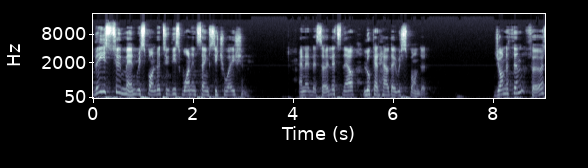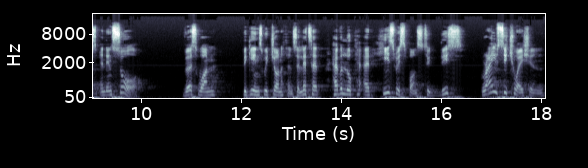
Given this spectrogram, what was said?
these two men responded to this one and same situation. And so let's now look at how they responded. Jonathan first and then Saul. Verse 1 begins with Jonathan. So let's have, have a look at his response to this grave situation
